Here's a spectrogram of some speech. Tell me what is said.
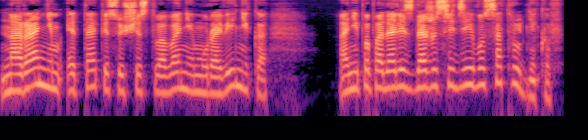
На раннем этапе существования муравейника они попадались даже среди его сотрудников.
